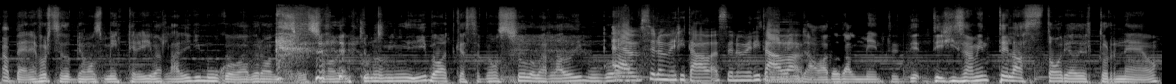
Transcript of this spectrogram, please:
Va bene, forse dobbiamo smettere di parlare di Mukova, però visto che sono 21 minuti di podcast abbiamo solo parlato di Mukova. Eh, se lo meritava, se lo meritava. Se lo meritava totalmente, De- decisamente la storia del torneo.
